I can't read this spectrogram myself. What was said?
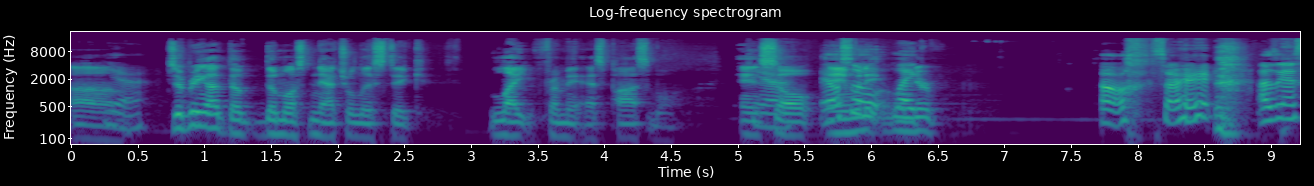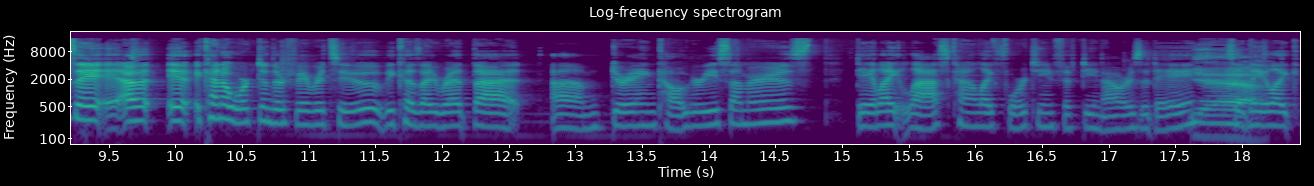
um, Yeah. to bring out the the most naturalistic light from it as possible. And Yeah. so, and also, when, it, when like- you're Oh, sorry. I was gonna say I, it, it kind of worked in their favor too because I read that um, during Calgary summers, daylight lasts kind of like 14, 15 hours a day. Yeah. So they like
